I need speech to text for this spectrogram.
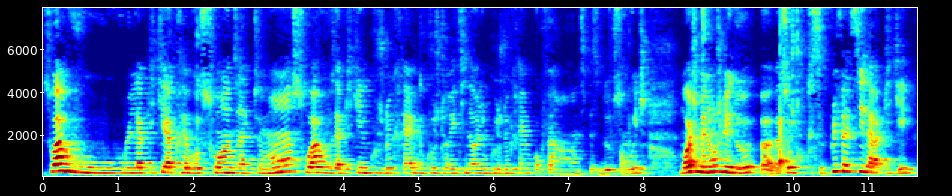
soit vous l'appliquez après vos soins directement, soit vous appliquez une couche de crème, une couche de rétinol, une couche de crème pour faire un espèce de sandwich. Moi, je mélange les deux euh, parce que je trouve que c'est plus facile à appliquer.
